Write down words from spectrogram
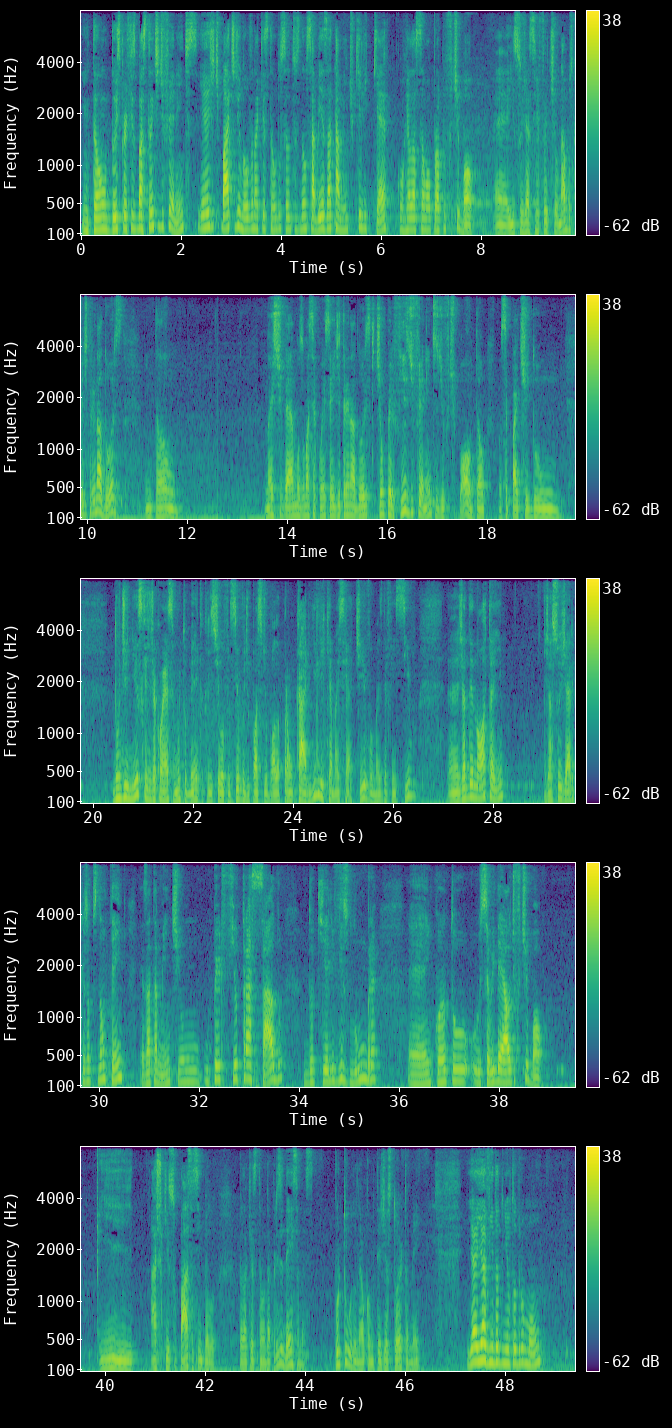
Então, dois perfis bastante diferentes. E aí a gente bate de novo na questão do Santos não saber exatamente o que ele quer com relação ao próprio futebol. É, isso já se refletiu na busca de treinadores. Então, nós tivemos uma sequência aí de treinadores que tinham perfis diferentes de futebol. Então, você partir de um, de um Diniz, que a gente já conhece muito bem, com aquele estilo ofensivo de posse de bola, para um Carilli, que é mais reativo, mais defensivo, é, já denota aí já sugere que o Santos não tem exatamente um, um perfil traçado do que ele vislumbra é, enquanto o seu ideal de futebol. E acho que isso passa assim pelo, pela questão da presidência, mas por tudo, né? O comitê gestor também. E aí a vinda do Newton Drummond,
